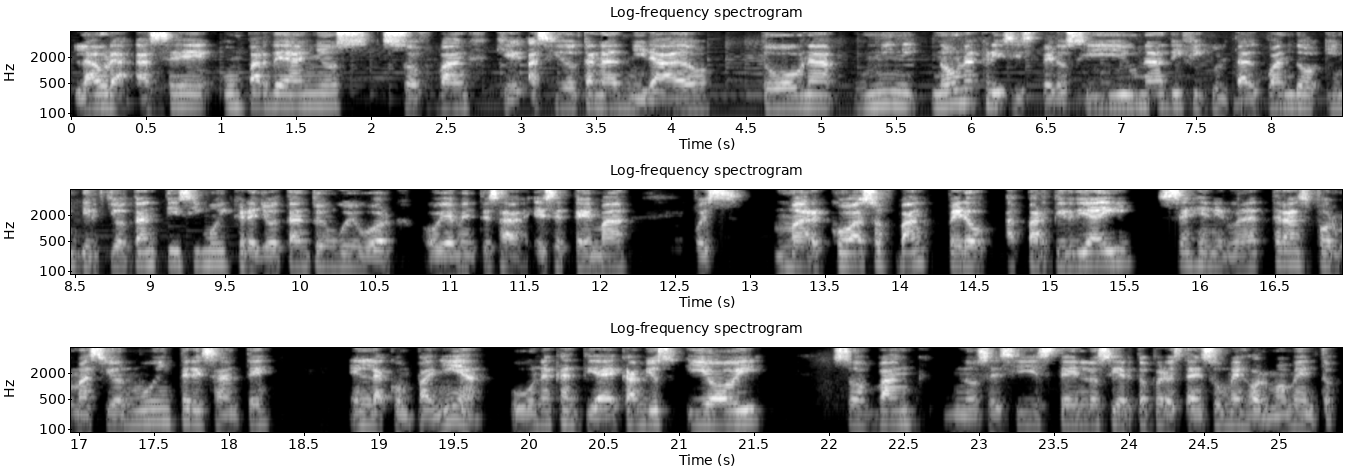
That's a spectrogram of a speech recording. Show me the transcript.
Laura, hace un par de años SoftBank, que ha sido tan admirado, tuvo una mini, no una crisis, pero sí una dificultad cuando invirtió tantísimo y creyó tanto en WeWork. Obviamente esa, ese tema pues marcó a SoftBank, pero a partir de ahí se generó una transformación muy interesante en la compañía. Hubo una cantidad de cambios y hoy SoftBank, no sé si esté en lo cierto, pero está en su mejor momento.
